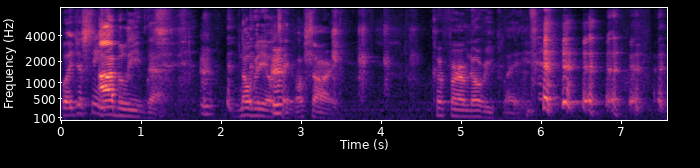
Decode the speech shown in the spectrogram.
But it just seemed. I believe that. No videotape. I'm sorry. Confirm no replay.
